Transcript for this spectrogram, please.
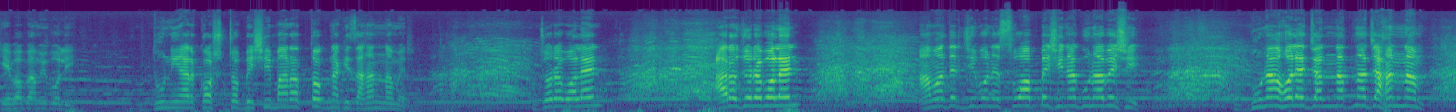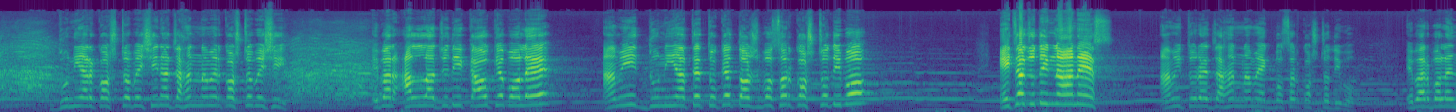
কীভাবে আমি বলি, দুনিয়ার কষ্ট বেশি মারাত্মক নাকি জাহান নামের জোরে বলেন। আরও জোরে বলেন। আমাদের জীবনে সোয়াব বেশি না গুণা বেশি? গুণা হলে জান্নাত না জাহান্নাম? দুনিয়ার কষ্ট বেশি না জাহান্নামের কষ্ট বেশি? এবার আল্লাহ যদি কাউকে বলে, আমি দুনিয়াতে তোকে দশ বছর কষ্ট দিব এটা যদি না নেস, আমি তোরে জাহান নামে এক বছর কষ্ট দিব। এবার বলেন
